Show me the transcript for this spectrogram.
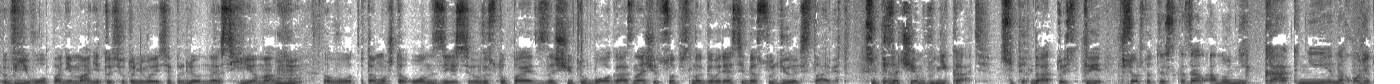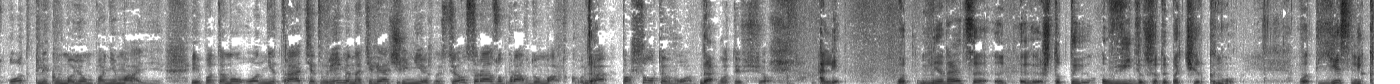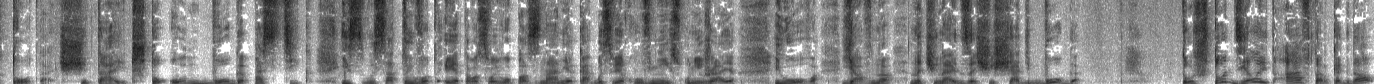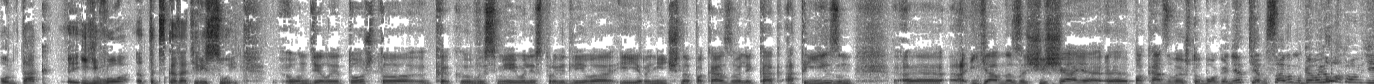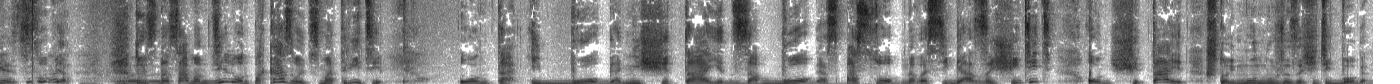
в его понимании, то есть вот у него есть определенная схема, угу. вот, потому что он здесь выступает в защиту Бога, а значит, собственно говоря, себя судьей ставит. Супер. Зачем вникать? Супер. Да, то есть ты, все, что ты сказал, оно никак не находит отклик в моем понимании. И потому он не тратит время на телячьи нежности, он сразу правду матку. Да. да? Пошел ты вон. Да. Вот и все. Олег, вот мне нравится, э, э, что ты увидел, что ты подчеркнул. Вот если кто-то считает, что он Бога постиг, и с высоты вот этого своего познания, как бы сверху вниз, унижая Иова, явно начинает защищать Бога, то что делает автор, когда он так его, так сказать, рисует? Он делает то, что, как высмеивали справедливо и иронично показывали, как атеизм, э, явно защищая, э, показывая, что Бога нет, тем самым говорил, что он есть. Супер! То есть на самом деле он показывает, смотрите, он-то и Бога не считает за Бога, способного себя защитить. Он считает, что ему нужно защитить Бога.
